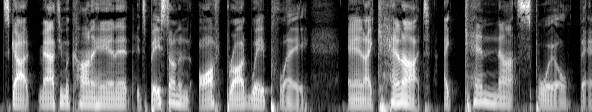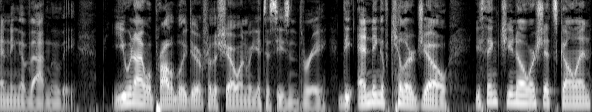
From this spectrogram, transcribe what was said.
It's got Matthew McConaughey in it. It's based on an off Broadway play, and I cannot, I cannot spoil the ending of that movie. You and I will probably do it for the show when we get to season three. The ending of Killer Joe. You think you know where shit's going.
